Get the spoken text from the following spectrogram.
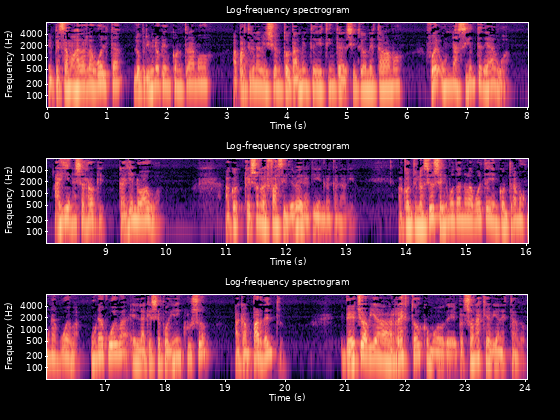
Empezamos a dar la vuelta, lo primero que encontramos aparte de una visión totalmente distinta del sitio donde estábamos, fue un naciente de agua, ahí en ese roque, cayendo agua. Que eso no es fácil de ver aquí en Gran Canaria. A continuación seguimos dando la vuelta y encontramos una cueva, una cueva en la que se podía incluso acampar dentro. De hecho había restos como de personas que habían estado.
